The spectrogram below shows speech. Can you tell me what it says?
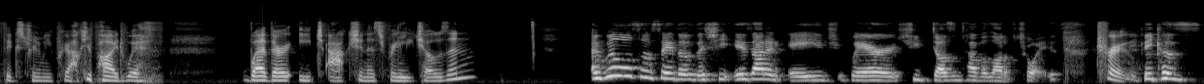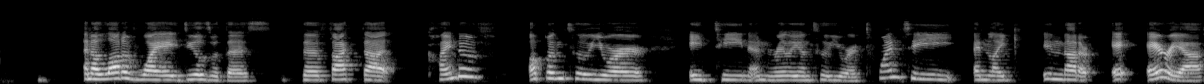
is extremely preoccupied with whether each action is freely chosen. I will also say though that she is at an age where she doesn't have a lot of choice. True. Because and a lot of YA deals with this, the fact that kind of up until you are 18 and really until you are 20 and like in that area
